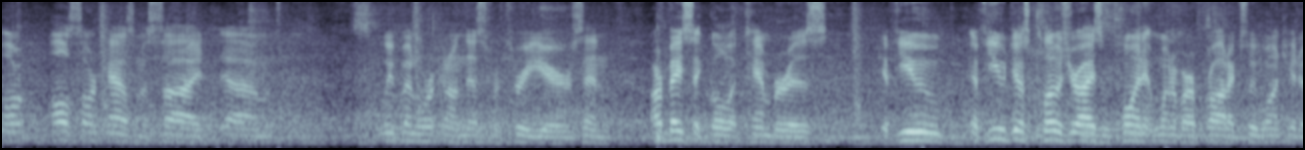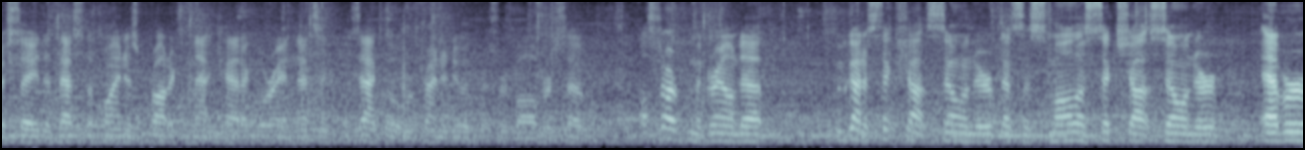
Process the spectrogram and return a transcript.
all, all sarcasm aside, um, we've been working on this for three years, and our basic goal at Kimber is if you if you just close your eyes and point at one of our products, we want you to say that that's the finest product in that category, and that's exactly what we're trying to do with this revolver. So I'll start from the ground up. We've got a six-shot cylinder. That's the smallest six-shot cylinder ever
